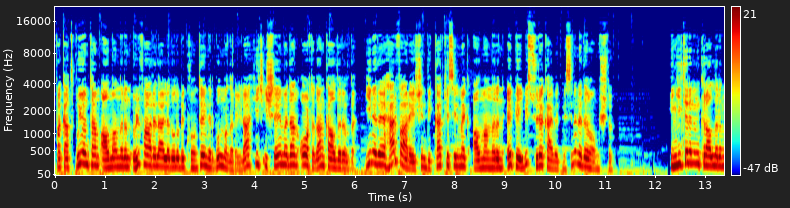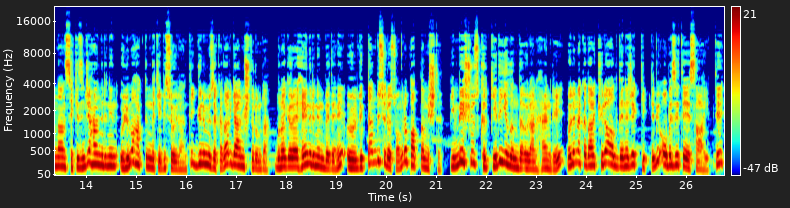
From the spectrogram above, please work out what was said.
Fakat bu yöntem Almanların ölü farelerle dolu bir konteyner bulmalarıyla hiç işleyemeden ortadan kaldırıldı. Yine de her fare için dikkat kesilmek Almanların epey bir süre kaybetmesine neden olmuştu. İngiltere'nin krallarından 8. Henry'nin ölümü hakkındaki bir söylenti günümüze kadar gelmiş durumda. Buna göre Henry'nin bedeni öldükten bir süre sonra patlamıştı. 1547 yılında ölen Henry, ölene kadar kilo aldı denecek tipte bir obeziteye sahipti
